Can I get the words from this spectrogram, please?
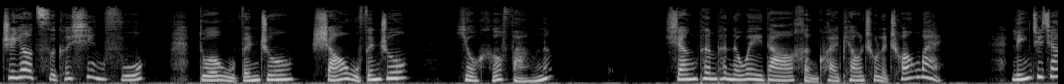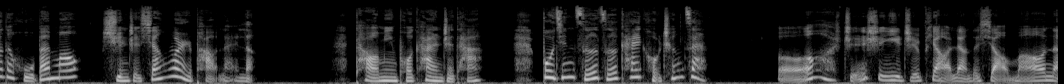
只要此刻幸福，多五分钟，少五分钟，又何妨呢？香喷喷的味道很快飘出了窗外，邻居家的虎斑猫循着香味儿跑来了。讨命婆看着它，不禁啧啧开口称赞。哦，真是一只漂亮的小猫呢！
